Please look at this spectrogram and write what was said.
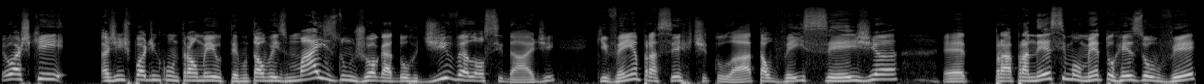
Eu acho que a gente pode encontrar um meio termo, talvez mais um jogador de velocidade que venha para ser titular, talvez seja é, para nesse momento resolver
